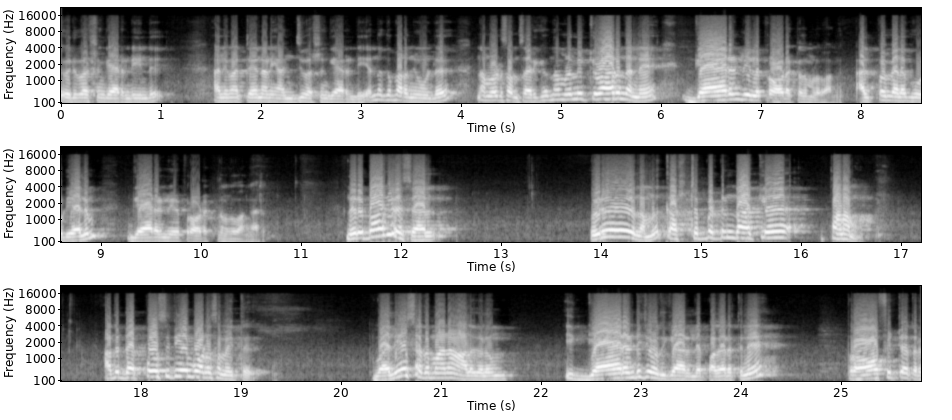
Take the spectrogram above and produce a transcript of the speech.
ഒരു വർഷം ഗ്യാരണ്ടി ഉണ്ട് അല്ലെങ്കിൽ മറ്റേനാണെങ്കിൽ അഞ്ച് വർഷം ഗ്യാരണ്ടി എന്നൊക്കെ പറഞ്ഞുകൊണ്ട് നമ്മളോട് സംസാരിക്കും. നമ്മൾ മിക്കവാറും തന്നെ ഗ്യാരണ്ടിയുള്ള പ്രോഡക്റ്റ് നമ്മൾ വാങ്ങും. അല്പം വില കൂടിയാലും ഗ്യാരണ്ടി ഉള്ള പ്രോഡക്റ്റ് നമ്മൾ വാങ്ങാറ്. നിർഭാഗ്യവശാൽ ഒരു നമ്മൾ കഷ്ടപ്പെട്ടുണ്ടാക്കിയ പണം അത് ഡെപ്പോസിറ്റ് ചെയ്യാൻ പോണ സമയത്ത് വലിയ ശതമാനം ആളുകളും ഈ ഗ്യാരണ്ടി ചോദിക്കാറില്ല? പകരത്തിന് പ്രോഫിറ്റ് എത്ര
